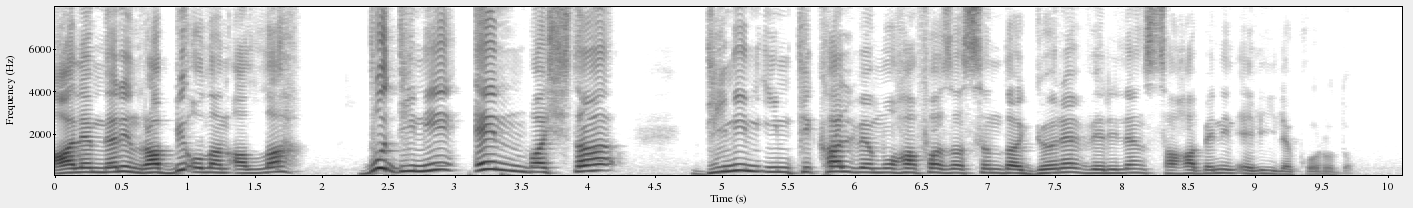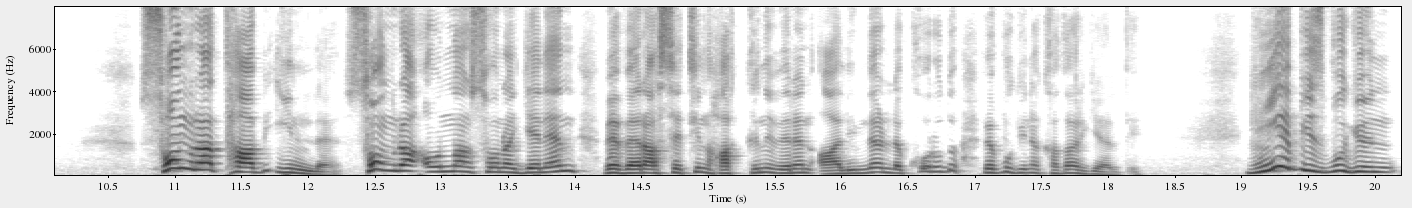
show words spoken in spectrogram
alemlerin Rabbi olan Allah bu dini en başta dinin intikal ve muhafazasında görev verilen sahabenin eliyle korudu. Sonra tabiinle sonra ondan sonra gelen ve verasetin hakkını veren alimlerle korudu ve bugüne kadar geldi. Niye biz bugün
